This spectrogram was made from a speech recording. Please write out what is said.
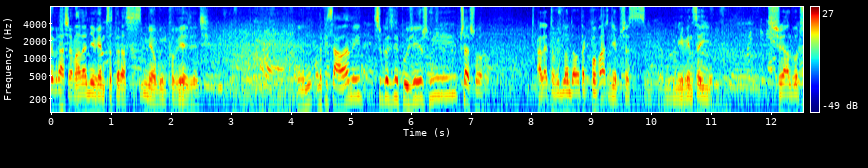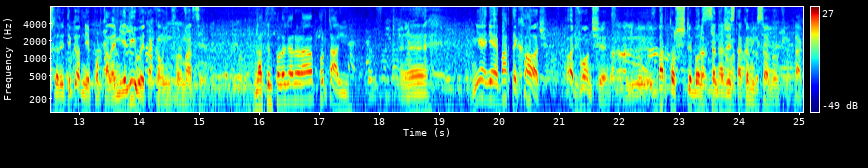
Przepraszam, ale nie wiem, co teraz miałbym powiedzieć. E, Napisałem i 3 godziny później już mi przeszło. Ale to wyglądało tak poważnie przez mniej więcej 3 albo 4 tygodnie. Portale mieliły taką informację. Na tym polega rola portali. Nie, nie, Bartek, chodź. Chodź, włącz się. Bartosz Sztybor, scenarzysta komiksowy. Tak.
